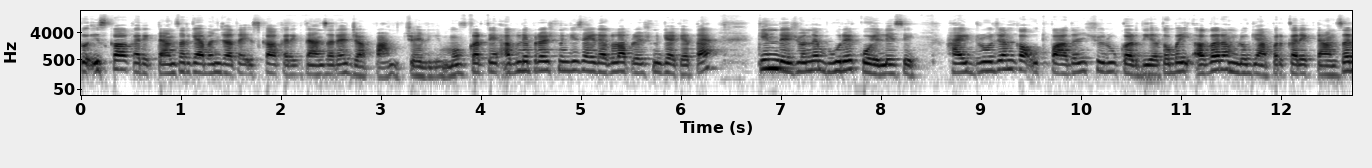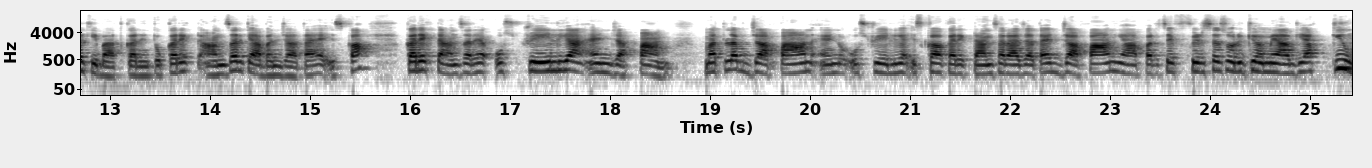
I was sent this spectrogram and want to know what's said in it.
तो इसका करेक्ट आंसर क्या बन जाता है? इसका करेक्ट आंसर है जापान। चलिए मूव करते हैं अगले प्रश्न की साइड अगला प्रश्न क्या कहता है? किन देशों ने भूरे कोयले से हाइड्रोजन का उत्पादन शुरू कर दिया? तो भाई, अगर हम लोग यहाँ पर करेक्ट आंसर की बात करें तो करेक्ट आंसर क्या बन जाता है? इसका करेक्ट आंसर है ऑस्ट्रेलिया एंड जापान मतलब जापान एंड ऑस्ट्रेलिया इसका करेक्ट आंसर आ जाता है। जापान यहाँ पर से फिर से सुर्खियों में आ गया। क्यों?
